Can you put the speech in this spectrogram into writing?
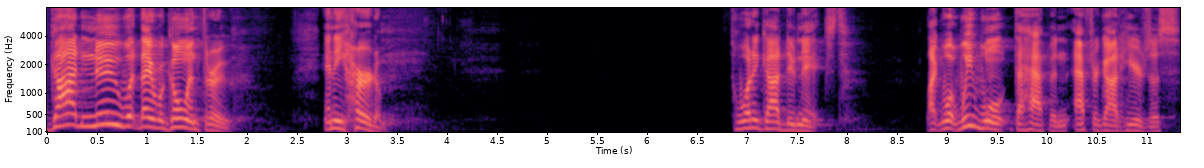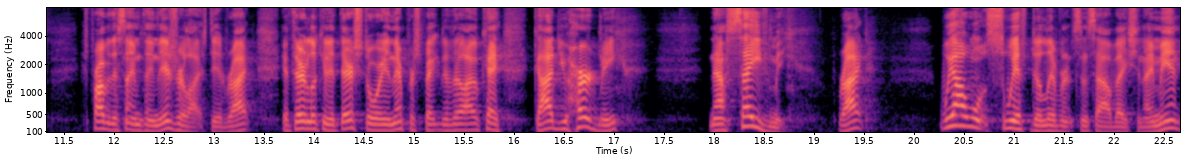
God knew what they were going through, and He heard them. So, what did God do next? Like what we want to happen after God hears us it's probably the same thing the Israelites did, right? If they're looking at their story and their perspective, they're like, okay, God, you heard me. Now save me, right? We all want swift deliverance and salvation. Amen?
